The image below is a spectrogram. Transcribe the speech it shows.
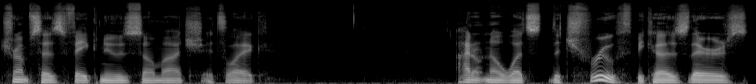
Trump says fake news so much, it's like, I don't know what's the truth because there's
